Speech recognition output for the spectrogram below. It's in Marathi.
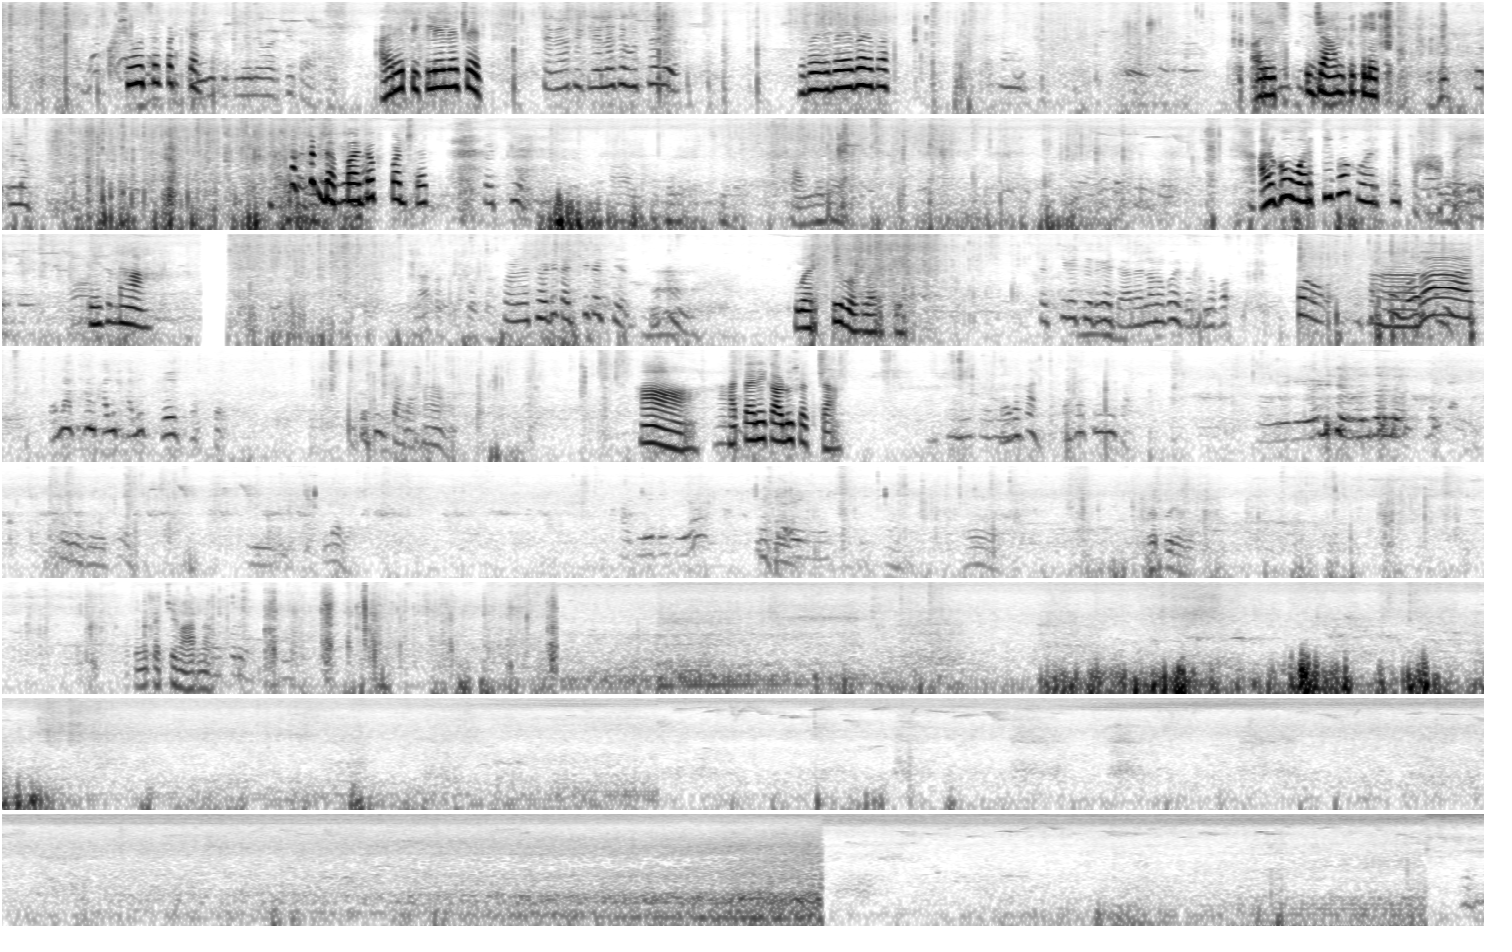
शिवचं पटकन. अरे पिकलेलेच आहेत. सगळं पिकलेलं ते उचले. बघ, हे बघ, हे बघ, हे बघ. अरे जाम पिकलेत. कुठलं धप्पा धप पडतात. कच्ची आहे. अरे गो वरती बघ वरती. बापरे. तेच ना छोटी कच्ची कच्ची वरती बघ वरती. कच्ची कच्ची आहेत घ्यायच्या अरायला नको हे करू नको. हा, बस खाली खाली फेस फक्त तशीच काढा हा हा हाताने काढू शकता. दादा काय दादा तुम्ही काय आता मी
